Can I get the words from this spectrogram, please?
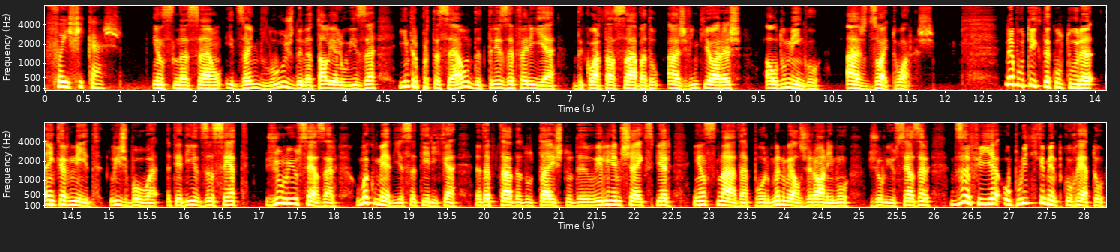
foi eficaz. Encenação e desenho de luz de Natália Luísa, interpretação de Teresa Faria, de quarta a sábado às 20 horas, ao domingo às 18 horas. Na Boutique da Cultura, em Carnide, Lisboa, até dia 17, Júlio César, uma comédia satírica adaptada do texto de William Shakespeare, encenada por Manuel Jerónimo. Júlio César desafia o politicamente correto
